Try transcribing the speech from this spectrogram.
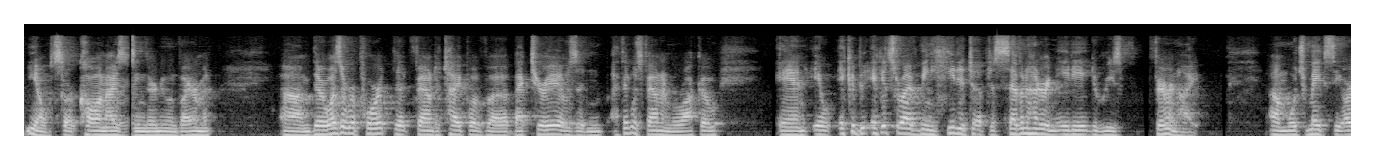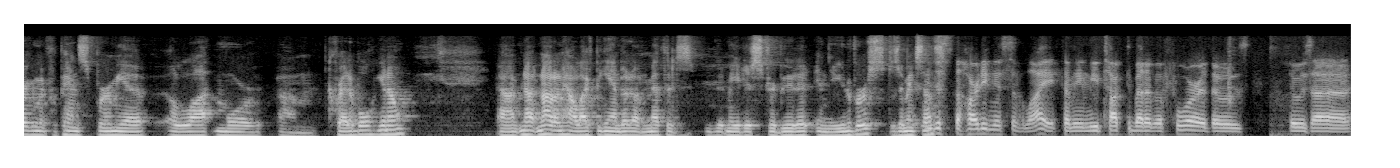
you know start colonizing their new environment. Um, there was a report that found a type of uh, bacteria. It was in, I think, it was found in Morocco, and it, it could be, it could survive being heated to up to 788 degrees Fahrenheit, um, which makes the argument for panspermia a lot more um, credible. You know, uh, not not on how life began, but on methods that may distribute it in the universe. Does that make And sense? just the hardiness of life. I mean, we talked about it before. Those, those, uh,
